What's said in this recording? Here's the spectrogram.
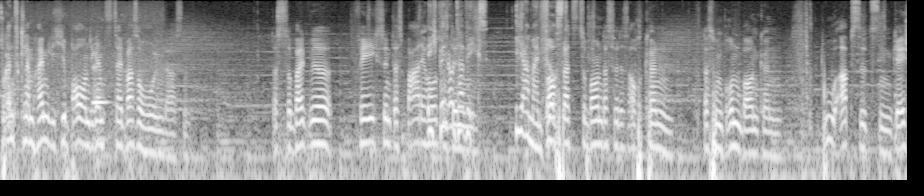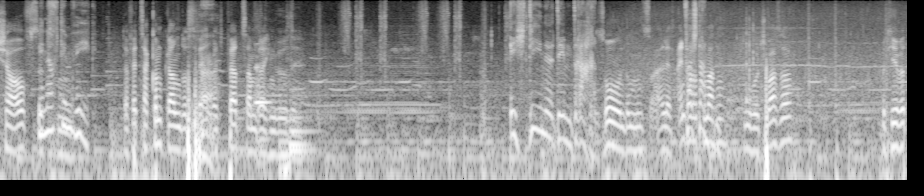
So ganz klammheimlich hier Bauern die ganze Zeit Wasser holen lassen. Dass sobald wir fähig sind, das Badehaus Ich bin und den unterwegs. Ja, mein. Dorfplatz zu bauen, dass wir das auch können. Dass wir einen Brunnen bauen können. Du absitzen, Geisha aufsitzen. Bin auf dem Weg. Der Fettsack kommt gar nicht durchs Pferd, Ah. weil das Pferd zusammenbrechen würde. Ich diene dem Drachen. So, und um uns alles einfacher Verstanden. zu machen, du holst Wasser. Und hier wird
